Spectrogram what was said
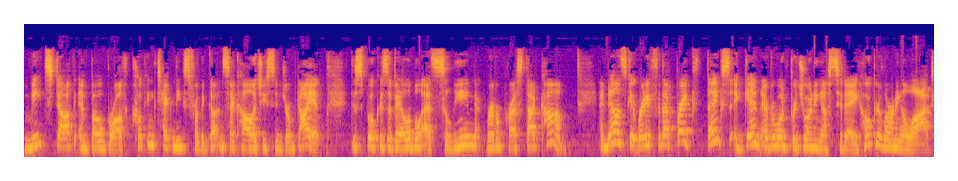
Meat, Stock, and Bone Broth Cooking Techniques for the Gut and Psychology Syndrome Diet. This book is available at SeleneRiverPress.com. And now let's get ready for that break. Thanks again, everyone, for joining us today. Hope you're learning a lot.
